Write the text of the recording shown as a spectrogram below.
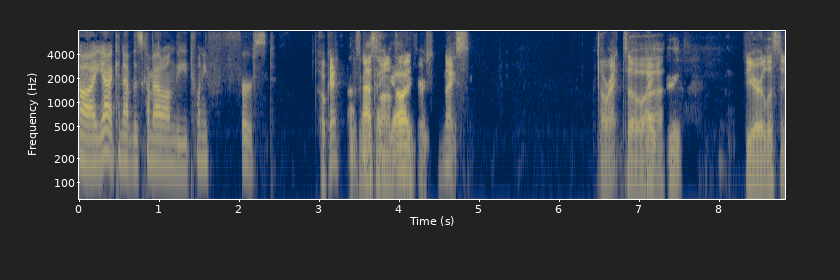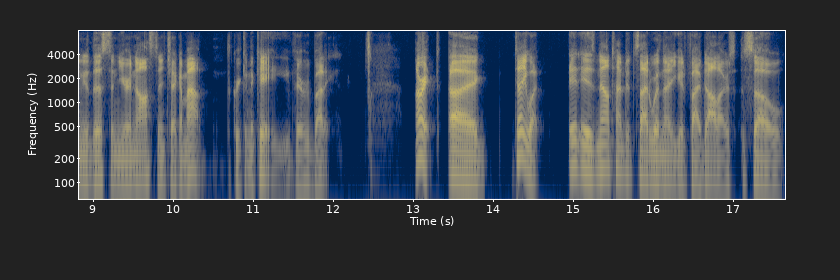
Uh, yeah, I can have this come out on the 21st. Okay. It's gonna Fantastic. come out on the 21st. Nice. All right. So uh, if you're listening to this and you're in Austin, check them out. The Creek and the Cave, everybody. All right. Uh, tell you what, it is now time to decide whether or not you get five dollars. So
